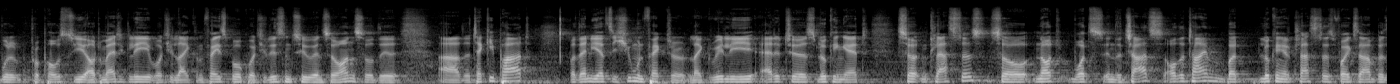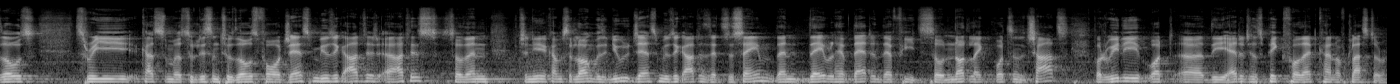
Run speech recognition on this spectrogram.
will propose to you automatically what you like on Facebook, what you listen to, and so on. So the, uh, the techie part. But then you have the human factor, like really editors looking at certain clusters. So not what's in the charts all the time, but looking at clusters, for example, those three customers to listen to those four jazz music arti artists. So then Janina comes along with a new jazz music artist that's the same, then they will have that in their feed. So not like what's in the charts, but really what uh, the editors picked for that kind of cluster.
